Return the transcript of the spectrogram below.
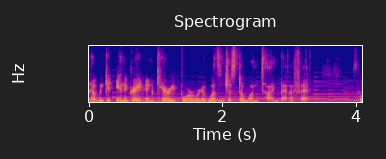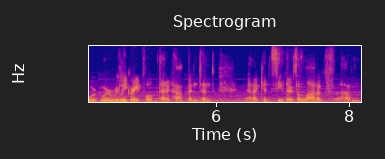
that we could integrate and carry forward. It wasn't just a one-time benefit. So we're, we're really grateful that it happened and and I can see there's a lot of um,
